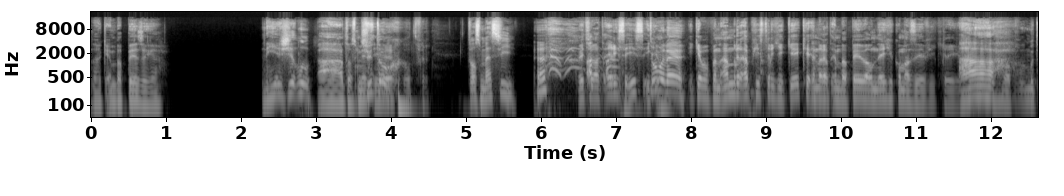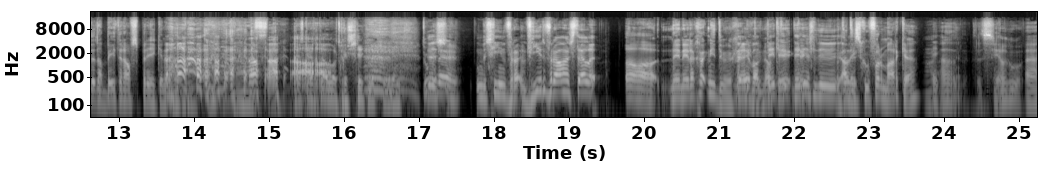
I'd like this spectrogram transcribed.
Zou ik Mbappé zeggen. Nee, Gilles. Ah, het was Messi. Toch? Godver- Het was Messi. Weet je wat het ergste is? Ik Doe heb, maar, nee. ik heb op een andere app gisteren gekeken en daar had Mbappé wel 9,7 gekregen. Ah, we moeten dat beter afspreken. Dit kartel wordt verschrikkelijk Dus nee. misschien vra- vier vragen stellen. Oh, nee, nee, dat ga ik niet doen. Dat ga ik Nee, niet want doen. dit, Oké, dit kijk, is nu... dit allee, is goed voor Mark, hè. Ik- Ah, dat is heel goed. Eh,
